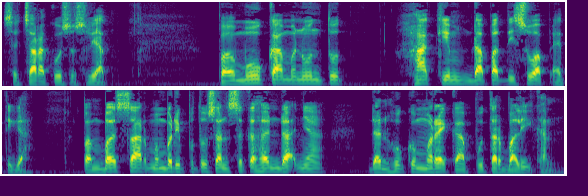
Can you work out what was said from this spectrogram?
secara khusus lihat. Pemuka menuntut, hakim dapat disuap, ayat 3. Pembesar memberi putusan sekehendaknya, dan hukum mereka putar balikan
